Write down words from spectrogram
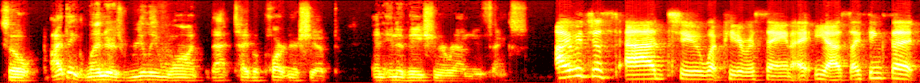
So I think lenders really want that type of partnership and innovation around new things. I would just add to what Peter was saying. I, yes, I think that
